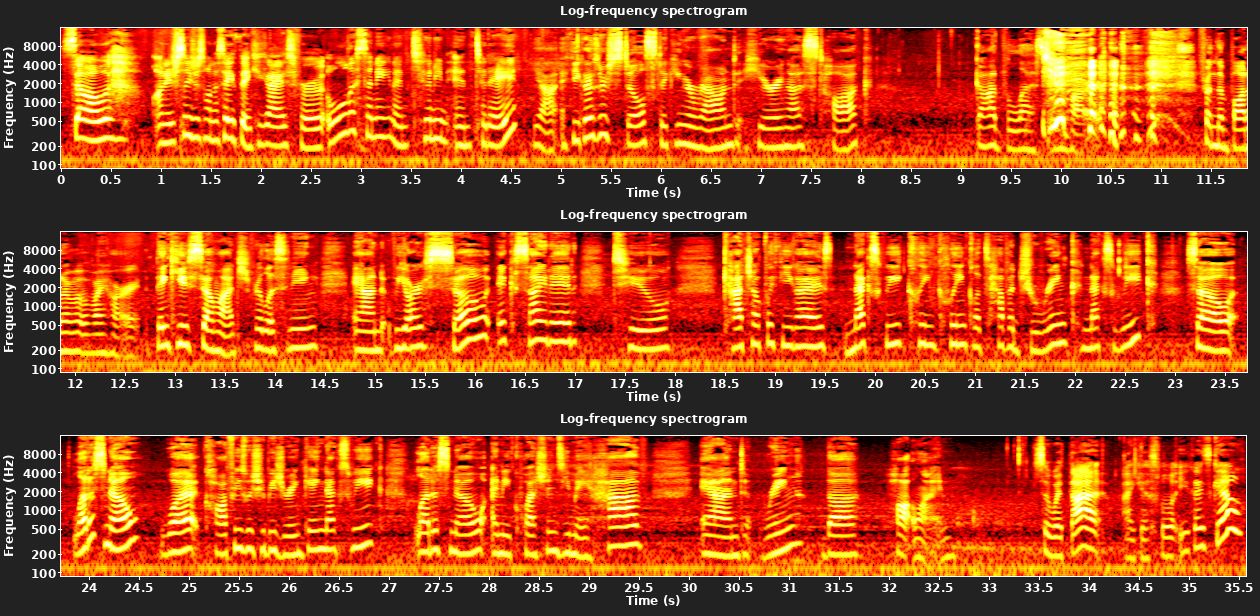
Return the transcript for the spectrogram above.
so, honestly, just want to say thank you guys for listening and tuning in today. Yeah, if you guys are still sticking around hearing us talk, God bless your heart from the bottom of my heart. Thank you so much for listening, and we are so excited to catch up with you guys next week. Clink, clink. Let's have a drink next week. So let us know what coffees we should be drinking next week. Let us know any questions you may have, and ring the hotline. So, with that, I guess we'll let you guys go.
